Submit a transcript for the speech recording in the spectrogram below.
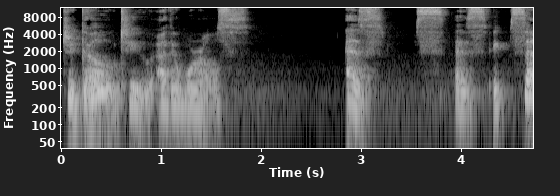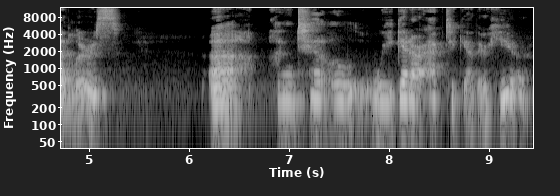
to go to other worlds as as settlers uh, until we get our act together here.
